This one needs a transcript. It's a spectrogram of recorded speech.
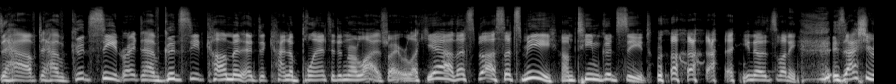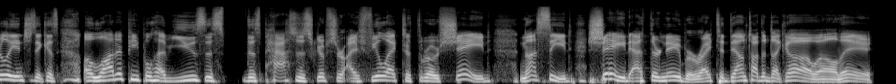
To have to have good seed, right? To have good seed come and, and to kind of plant it in our lives, right? We're like, yeah, that's us, that's me. I'm team good seed. you know, it's funny. It's actually really interesting because a lot of people have used this this passage of scripture, I feel like to throw shade, not seed, shade at their neighbor, right? To downtalk, they're like, oh well, they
